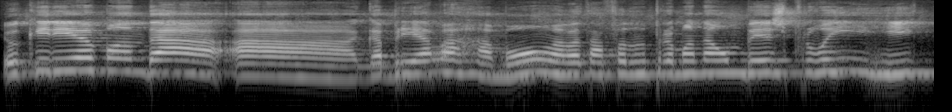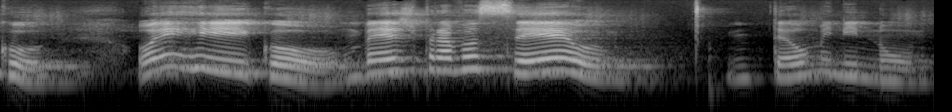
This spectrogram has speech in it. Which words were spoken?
Eu queria mandar a Gabriela Ramon, ela tá falando para mandar um beijo pro Henrico. Ô Henrico, um beijo para você. Então, menino,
